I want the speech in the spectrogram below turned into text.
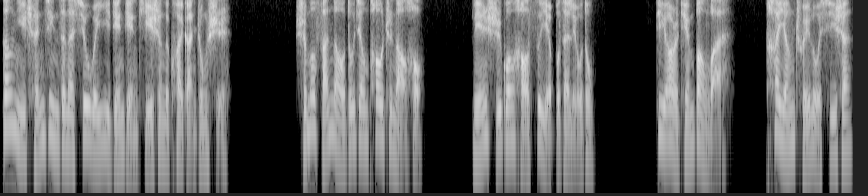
当你沉浸在那修为一点点提升的快感中时，什么烦恼都将抛之脑后，连时光好似也不再流动。第二天傍晚，太阳垂落西山，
